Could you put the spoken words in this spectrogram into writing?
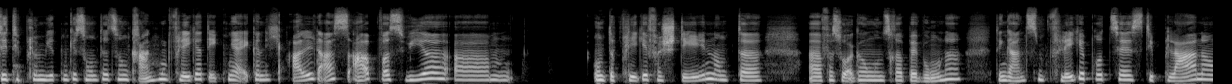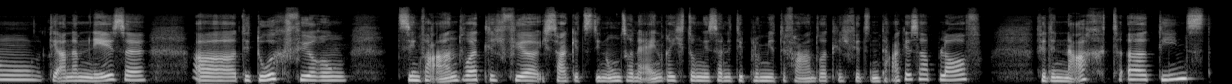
Die diplomierten Gesundheits- und Krankenpfleger decken eigentlich all das ab, was wir ähm, unter Pflege verstehen, unter äh, Versorgung unserer Bewohner, den ganzen Pflegeprozess, die Planung, die Anamnese, äh, die Durchführung sind verantwortlich für, ich sage jetzt in unseren Einrichtungen ist eine Diplomierte verantwortlich für den Tagesablauf, für den Nachtdienst,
